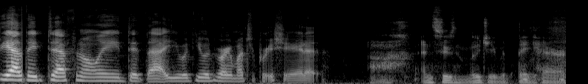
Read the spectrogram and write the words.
Yeah, they definitely did that. You would you would very much appreciate it. Oh, and Susan Lucci with big hair.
